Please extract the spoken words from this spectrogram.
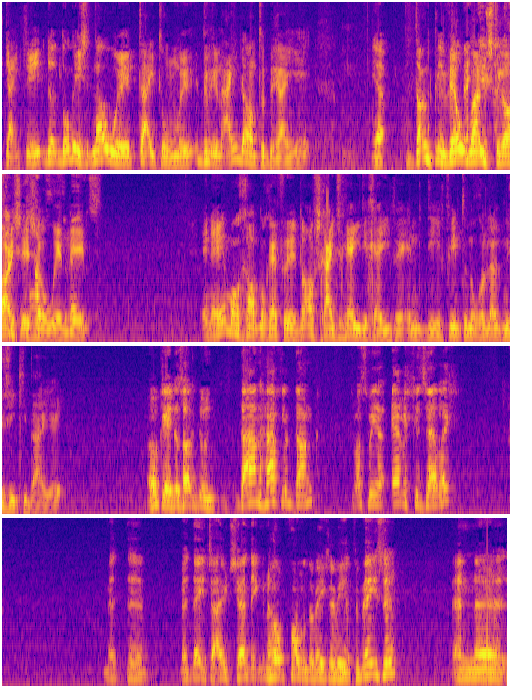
Kijk, eh, dan is het nou eh, tijd om eh, er een einde aan te breien. Ja. Dank u wel, luisteraars en zo. En, eh, geweest? en Herman gaat nog even de afscheidsreden geven. En die vindt er nog een leuk muziekje bij, hè? Oké, dat zal ik doen. Daan, hartelijk dank. Het was weer erg gezellig. Met, eh, met deze uitzending. Ik hoop volgende week er weer te wezen. En eh,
